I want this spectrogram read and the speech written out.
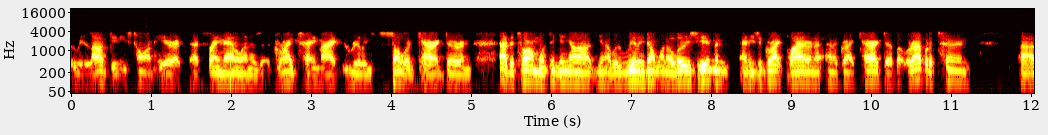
who, we loved in his time here at, at Fremantle and is a great teammate and really solid character. And at the time, we're thinking, oh, you know, we really don't want to lose him, and, and he's a great player and a, and a great character. But we're able to turn uh,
